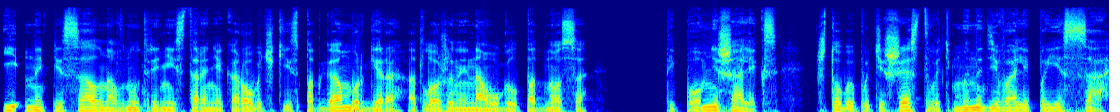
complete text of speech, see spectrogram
и написал на внутренней стороне коробочки из-под гамбургера, отложенной на угол подноса. «Ты помнишь, Алекс, чтобы путешествовать, мы надевали пояса?»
